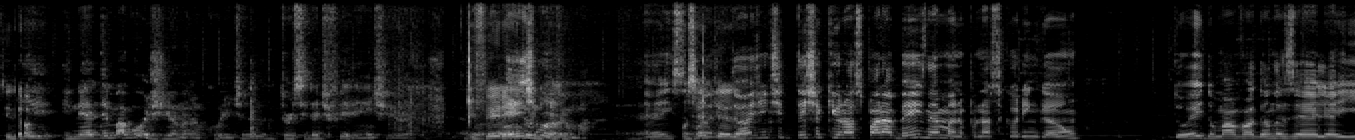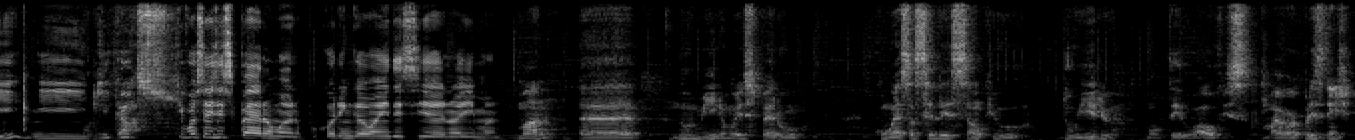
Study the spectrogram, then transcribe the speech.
Entendeu? E, e não é demagogia, mano. O Corinthians, a torcida é diferente, velho. Diferente, outro mano. nível, mano. É isso, Com mano. certeza. Então a gente deixa aqui o nosso parabéns, né, mano, pro nosso Coringão doido, malvadão da ZL aí. E o que, que, que vocês esperam, mano, pro Coringão ainda esse ano aí, mano? Mano, é, no mínimo eu espero com essa seleção que o Duílio Monteiro Alves, maior presidente,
